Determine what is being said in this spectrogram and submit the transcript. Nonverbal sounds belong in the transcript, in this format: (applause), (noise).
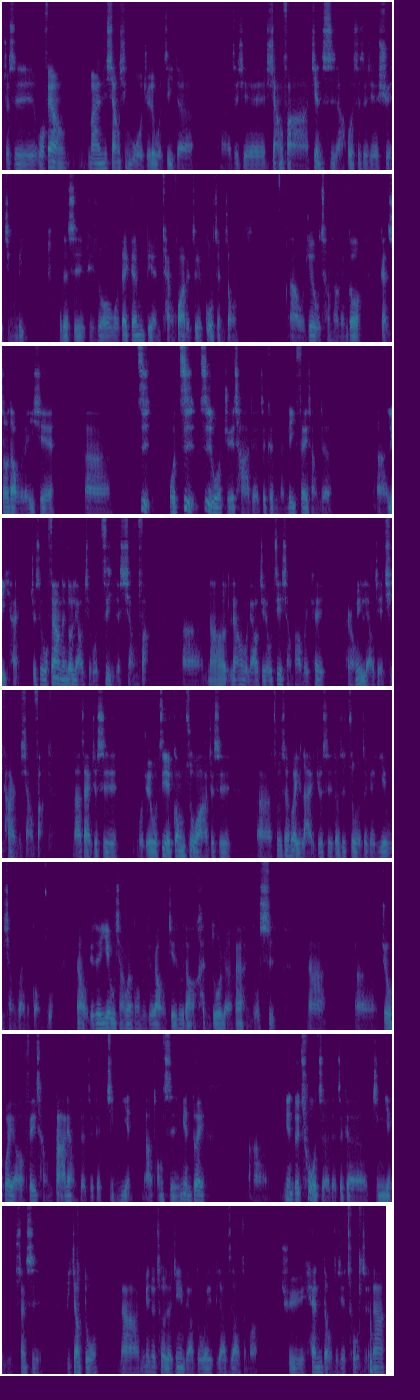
就是我非常。蛮相信我，觉得我自己的这些想法、啊见识啊，或是这些学经历，或者是比如说我在跟别人谈话的这个过程中，啊，我觉得我常常能够感受到我的一些呃自我自自我觉察的这个能力非常的呃厉害，就是我非常能够了解我自己的想法，呃，然后然后我了解我自己的想法，我也可以。很容易了解其他人的想法，那再就是，我觉得我自己的工作啊，就是呃出社会以来，就是都是做这个业务相关的工作。那我觉得业务相关工作就让我接触到很多人，还有很多事，那呃就会有非常大量的这个经验，然后同时面对呃面对挫折的这个经验也算是比较多。那面对挫折经验比较多，我也比较知道怎么。去 handle 这些挫折，那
